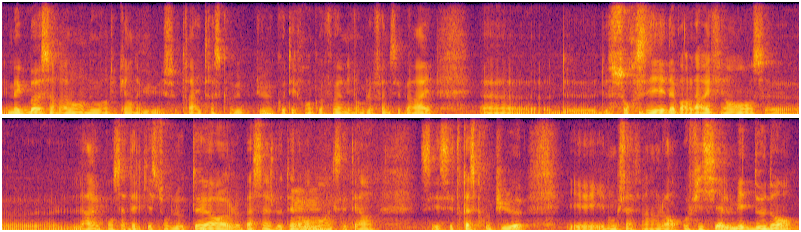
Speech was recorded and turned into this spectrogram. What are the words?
les mecs boss, hein, vraiment, nous en tout cas, on a eu ce travail très scrupuleux côté francophone et anglophone, c'est pareil, de, sourcer, d'avoir la référence, la réponse à telle question de l'auteur, le passage de tel roman, etc. C'est très scrupuleux et, donc ça fait un lore officiel, mais dedans,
